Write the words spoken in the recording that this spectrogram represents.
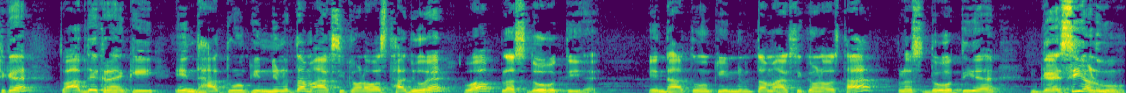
ठीक है? तो आप देख रहे हैं कि इन धातुओं की निम्नतम आक्सीकरण अवस्था जो है, वह प्लस दो होती है। इन धातुओं की निम्नतम आक्सीकरण अवस्था प्लस दो होती है। गैसी अणुओं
